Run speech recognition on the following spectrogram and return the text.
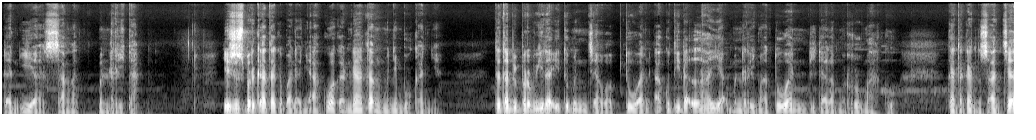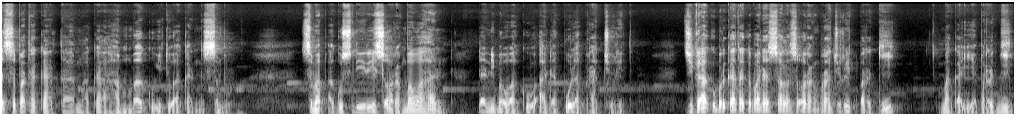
dan ia sangat menderita. Yesus berkata kepadanya, Aku akan datang menyembuhkannya. Tetapi perwira itu menjawab, Tuan, aku tidak layak menerima Tuan di dalam rumahku. Katakan saja sepatah kata, maka hambaku itu akan sembuh. Sebab aku sendiri seorang bawahan, dan di bawahku ada pula prajurit. Jika aku berkata kepada salah seorang prajurit pergi, maka ia pergi.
